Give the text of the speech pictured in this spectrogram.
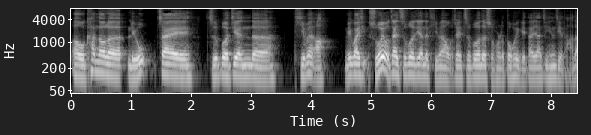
啊，我看到了刘在直播间的提问啊，没关系，所有在直播间的提问啊，我在直播的时候呢都会给大家进行解答的，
